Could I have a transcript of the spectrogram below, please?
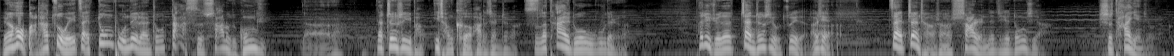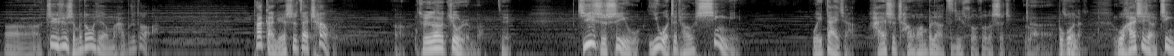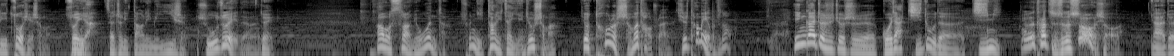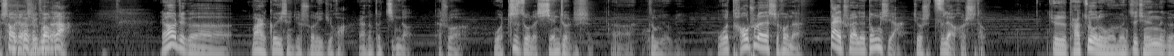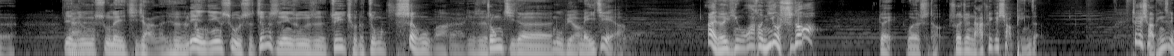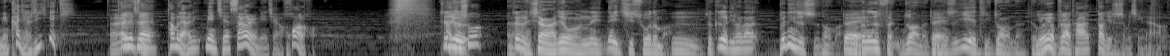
然后把它作为在东部内乱中大肆杀戮的工具，啊，那真是一场一场可怕的战争啊！死了太多无辜的人啊！他就觉得战争是有罪的，而且在战场上杀人的这些东西啊，是他研究的。啊，至于是什么东西呢，我们还不知道啊。他感觉是在忏悔啊，所以他要救人嘛，即使是有以我这条性命为代价，还是偿还不了自己所做的事情。啊，不过呢，我还是想尽力做些什么，所以啊，在这里当了一名医生。赎罪的，对阿姆斯朗就问他说：“你到底在研究什么？又偷了什么逃出来的？”其实他们也不知道，应该这是就是国家极度的机密因为他只是个少校啊，啊。对，少校其实官不大。然后这个马尔戈医生就说了一句话，让他们都惊到了。他说：“我制作了贤者之石，啊，这么牛逼，我逃出来的时候呢，带出来的东西啊，就是资料和石头。就是他做了我们之前那个炼金术那一期讲的，就是炼金术是真实炼金术是追求的终极圣物啊，啊，就是终极的目标，媒介啊。艾德一听，我操，你有石头？对我有石头，说就拿出一个小瓶子，这个小瓶子里面看起来是液体，哎他就在他们两个面前，三个人面前晃了晃。这就说，嗯这很像啊，就我们那那一期说的嘛，嗯，就各个地方它不一定是石头嘛，对有可能是粉状的，可对能是液体状的，对吧？永远不知道它到底是什么形态啊。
